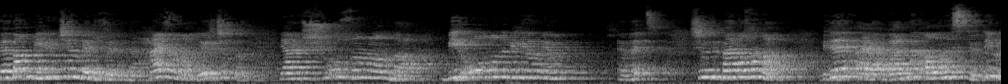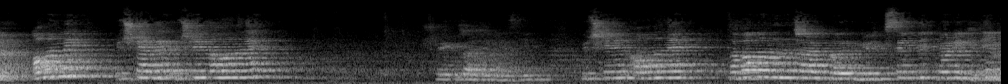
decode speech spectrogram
Ve ben birim çember üzerinde her zaman yarıçapın yani şu uzunluğunda bir olduğunu biliyor muyum? Evet. Şimdi ben o zaman bir de e, benden alanı istiyor değil mi? Alan ne? Üçgende, üçgenin alanı ne? Şuraya güzelce bir yazayım. Üçgenin alanı ne? Taban alanı çarpı yükseklik bölü 2 değil mi?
